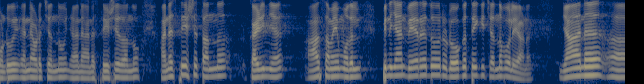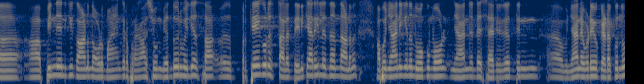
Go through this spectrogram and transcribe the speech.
കൊണ്ടുപോയി എന്നെ അവിടെ ചെന്നു. ഞാൻ അനസ്തേഷ്യ തന്നു. അനസ്തേഷ്യ തന്ന് കഴിഞ്ഞ് ആ സമയം മുതൽ പിന്നെ ഞാൻ വേറെ ഏതോ ഒരു ലോകത്തേക്ക് ചെന്ന പോലെയാണ്. ഞാൻ പിന്നെ എനിക്ക് കാണുന്ന അവിടെ ഭയങ്കര പ്രകാശവും എന്തോ ഒരു വലിയ പ്രത്യേക ഒരു സ്ഥലത്ത്. എനിക്കറിയില്ല എന്താണെന്ന് അപ്പോൾ ഞാനിങ്ങനെ നോക്കുമ്പോൾ ഞാൻ എന്റെ ശരീരത്തിന് ഞാൻ എവിടെയോ കിടക്കുന്നു.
